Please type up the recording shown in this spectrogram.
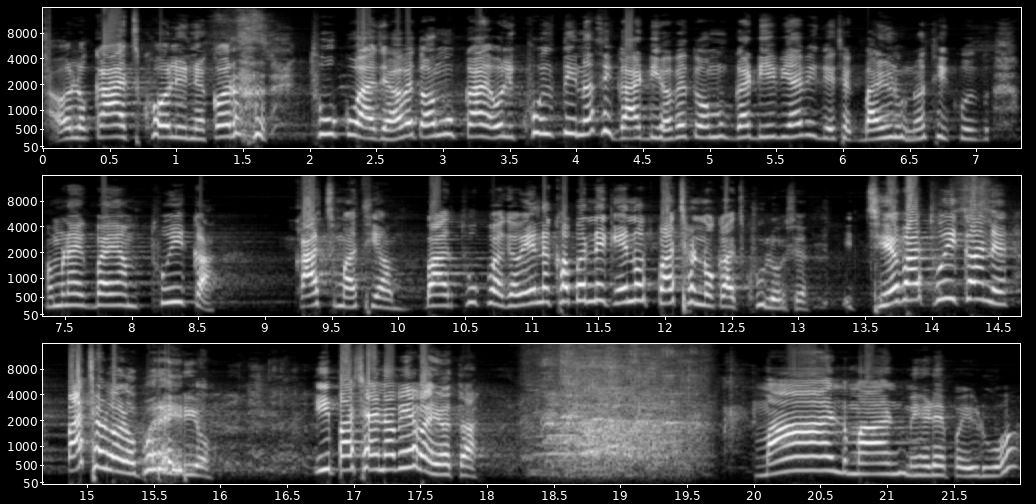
ઓલો કાચ ખોલીને કર થૂકવા જાય. હવે તો અમુક ઓલી ખુલતી નથી ગાડી. હવે તો અમુક ગાડી એવી આવી ગઈ છે કે બાયણું નથી ખુલતું. હમણાં એક ભાઈ આમ થૂઈકા કાચમાંથી આમ બહાર થૂકવા ગયા. એને ખબર નહીં કે એનો જ પાછળનો કાચ ખુલ્લો છે. જેવા થૂકા ને પાછળવાળો ભરાઈ રહ્યો. એ પાછા એના વેવાય હતા. માંડ માંડ મેળે પડ્યું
